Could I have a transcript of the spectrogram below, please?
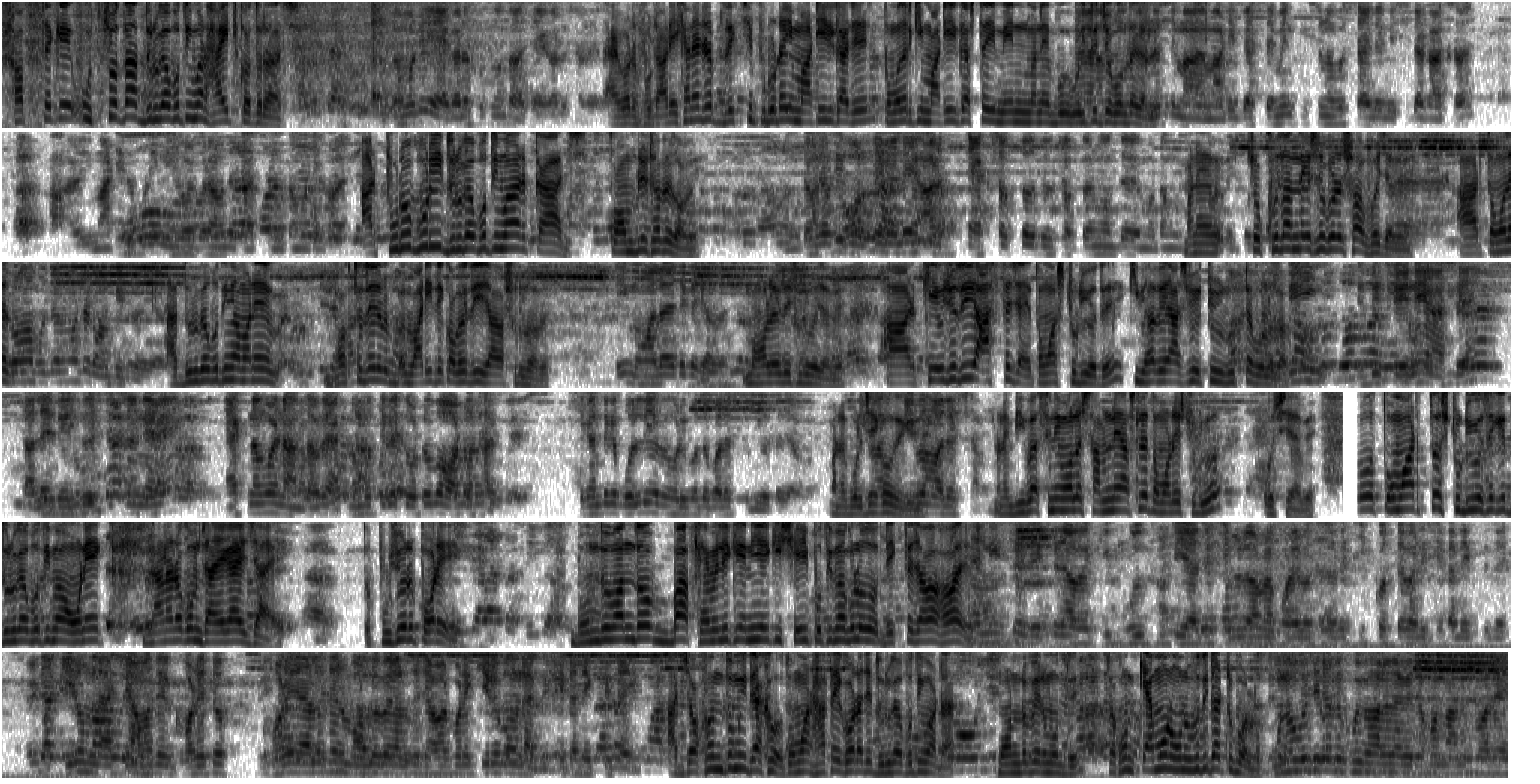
সব থেকে উচ্চতা দুর্গা প্রতিমার হাইট কতটা আছে? মোটামুটি এগারো ফুট মতো আছে এগারো সাড়ে এগারো। এগারো ফুট। আর এখানে দেখছি পুরোটাই মাটির কাজে। তোমাদের কি মাটির কাজটাই মেন মানে ঐতিহ্য বলতে গেলে? মাটির কাজটা মেন কৃষ্ণনগর স্টাইলে বেশিটা কাজ হয়। আর এই মাটির উপরেই নির্ভর করে আমাদের কাজটা মোটামুটি হয়। আর পুরোপুরি দুর্গা প্রতিমার কাজ কমপ্লিট হবে কবে? মোটামুটি বলতে গেলে আর এক সপ্তাহ দু সপ্তাহের মধ্যে মোটামুটি মানে চক্ষুদান থেকে শুরু করে সব হয়ে যাবে। আর তোমাদের পুজোর মধ্যে কমপ্লিট হয়ে যাবে। আর দুর্গা প্রতিমা মানে ভক্তদের বাড়িতে কবে দিয়ে যাওয়া শুরু হবে? এই মহালয়া থেকে যাবে। মহলয়তে শুরু হয়ে যাবে। আর কেউ যদি আসতে চায় তোমার স্টুডিওতে কীভাবে আসবে একটু রুটটা বলে দাও। যদি যদি ট্রেনে আসে তাহলে বেলগুড়ি স্টেশনে নেমে এক নম্বরে নামতে হবে। এক নম্বর থেকে টোটো বা অটো থাকবে। সেখান থেকে বললেই হবে হরিপদ পালের স্টুডিওতে যাব। মানে বলছে কেউ দেখি বিবাহ হলের সামনে। মানে বিবাহ সিনেমা হলের সামনে আসলে তোমার এই স্টুডিও পৌঁছে যাবে। তো তোমার তো স্টুডিও থেকে দুর্গা প্রতিমা অনেক নানা রকম জায়গায় যায়। তো পুজোর পরে বন্ধু বান্ধব বা ফ্যামিলিকে নিয়ে কি সেই প্রতিমাগুলো দেখতে যাওয়া হয়? হ্যাঁ নিশ্চয়ই দেখতে যাবে। কি ভুল ত্রুটি আছে সেগুলো আমরা পরের বছর যাতে ঠিক করতে পারি সেটা দেখতে চাই কিরম লাগছে? আমাদের ঘরে তো ঘরের আলোতে আর মণ্ডপের আলোতে যাওয়ার পরে কীরকম লাগছে সেটা দেখতে চাই আর যখন তুমি দেখো তোমার হাতে গড়া যে দুর্গা প্রতিমাটা মণ্ডপের মধ্যে তখন কেমন অনুভূতিটা একটু বলো। অনুভূতিটা তো খুবই ভালো লাগে। যখন মানুষ বলে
